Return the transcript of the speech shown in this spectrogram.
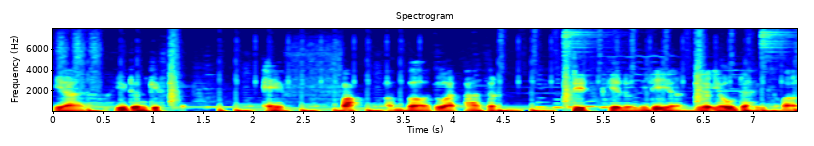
ya you don't give a fuck about what other did gitu. Jadi ya ya, ya udah gitu. Kalau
